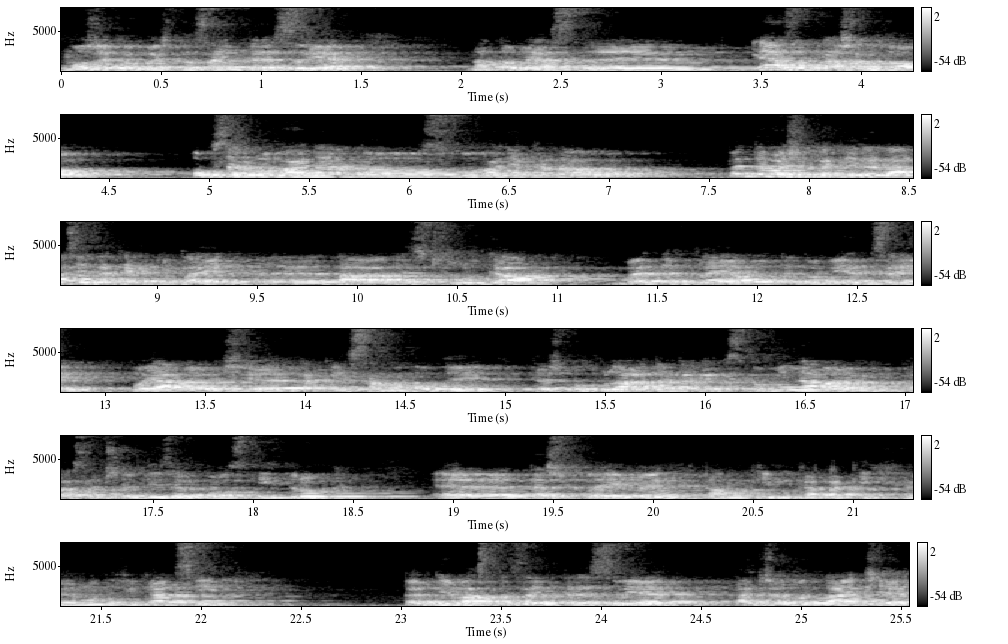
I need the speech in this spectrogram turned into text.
Może kogoś to zainteresuje. Natomiast ja zapraszam do obserwowania, do subowania kanału. Będą właśnie takie relacje, tak jak tutaj y, ta S4. Będę wklejał tego więcej. Pojawią się takie samochody też popularne, tak jak wspominałem, klasyczny diesel polskich dróg. E, Też wklejmy tam kilka takich e, modyfikacji. Pewnie Was to zainteresuje, także oglądajcie,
